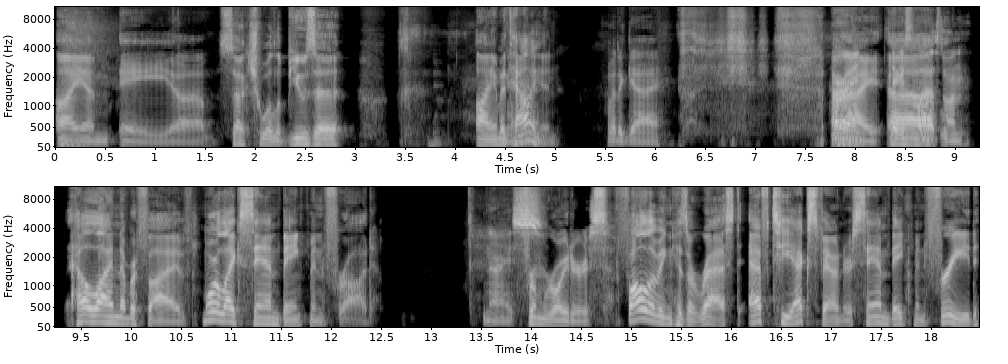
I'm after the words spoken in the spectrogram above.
I am a uh, sexual abuser. I am Man. Italian. what a guy. All All right. right. Take us to the uh, last one. Hellline number five. More like Sam Bankman fraud. Nice. From Reuters. Following his arrest, FTX founder Sam Bankman Fried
